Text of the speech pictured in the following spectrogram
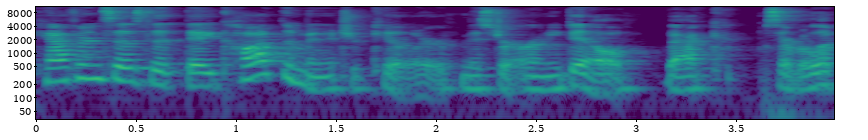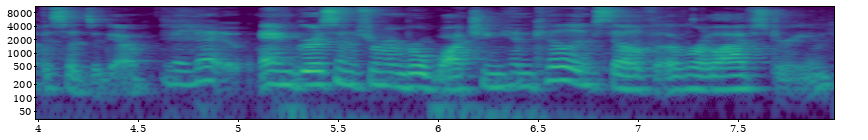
Catherine says that they caught the miniature killer, Mr. Ernie Dell, back several episodes ago No, no. and Grissom's remember watching him kill himself over a live stream.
